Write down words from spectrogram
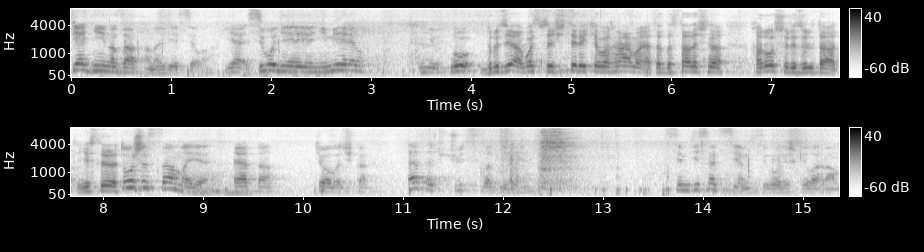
Пять дней назад она весила. Я, сегодня я ее не мерил. Ну, друзья, 84 килограмма это достаточно хороший результат. Если То же самое эта телочка. Это чуть-чуть слабее. 77 всего лишь килограмм.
